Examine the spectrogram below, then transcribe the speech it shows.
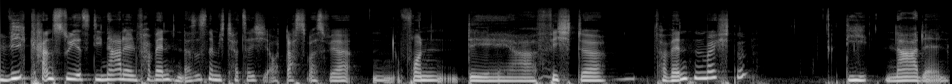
wie kannst du jetzt die Nadeln verwenden? Das ist nämlich tatsächlich auch das, was wir hm, von der Fichte verwenden möchten. Die Nadeln.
